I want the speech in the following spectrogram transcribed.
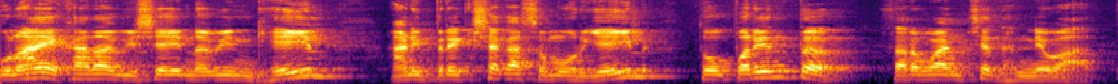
पुन्हा एखादा विषय नवीन घेईल आणि प्रेक्षकासमोर येईल तोपर्यंत सर्वांचे धन्यवाद.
